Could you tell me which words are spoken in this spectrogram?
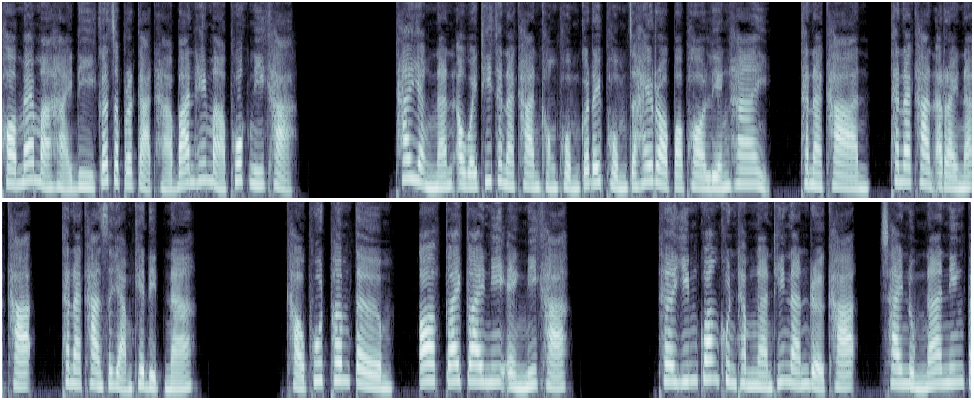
พอแม่หมาหายดีก็จะประกาศหาบ้านให้หมาพวกนี้ค่ะ ถ้าอย่างนั้นเอาไว้ที่ธนาคารของผมก็ได้ผมจะให้รอปภเลี้ยงให้ ธนาคาร ธนาคารอะไรนะคะ ธนาคารสยามเครดิตนะ เขาพูดเพิ่มเติม อ้อใกล้ๆนี่เองนี่คะ เธอยิ้มกว้างคุณทำงานที่นั้นเหรอคะ ชายหนุ่มหน้านิ่งไป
